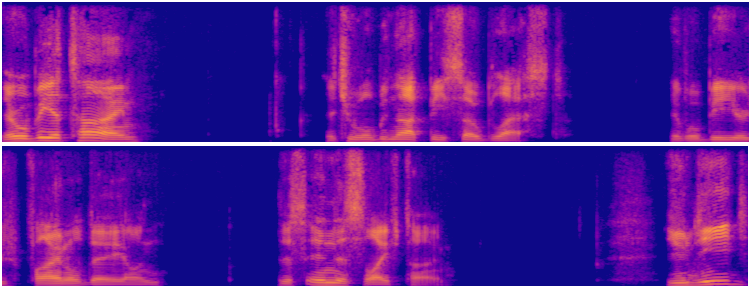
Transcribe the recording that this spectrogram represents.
There will be a time that you will not be so blessed. It will be your final day on this in this lifetime. You need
